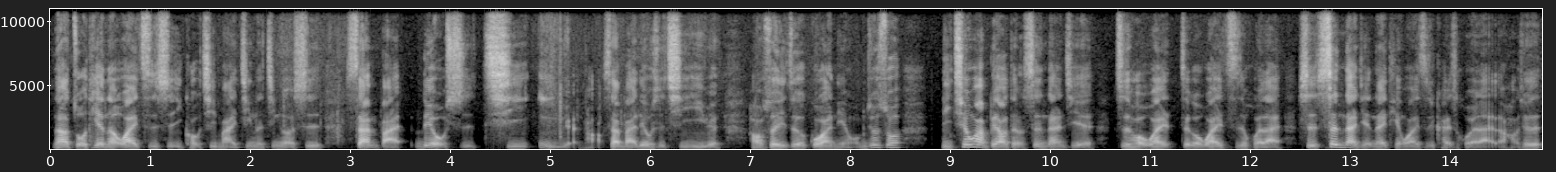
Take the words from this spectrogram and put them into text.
那昨天呢，外资是一口气买进的金额是三百六十七亿元，哈，三百六十七亿元，好，所以这个过完年，我们就说，你千万不要等圣诞节之后外这个外资回来，是圣诞节那天外资就开始回来了，哈，就是。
